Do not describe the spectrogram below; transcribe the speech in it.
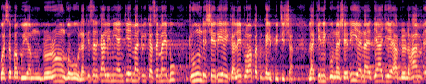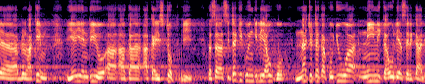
kwa sababu ya mdorongo huu. Lakini serikali nia njema tu ikasema, hebu tuunde sheria, ikaletwa hapa tukaipitisha, lakini kuna sheria na Jaji Abdul, Ham, uh, Abdul Hakim yeye ndio uh, akaistop aka hii. Sasa sitaki kuingilia huko, ninachotaka kujua nini kauli ya serikali.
